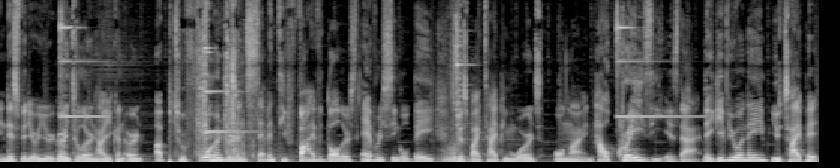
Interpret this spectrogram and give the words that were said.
In this video, you're going to learn how you can earn up to $475 every single day just by typing words online. How crazy is that? They give you a name, you type it,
